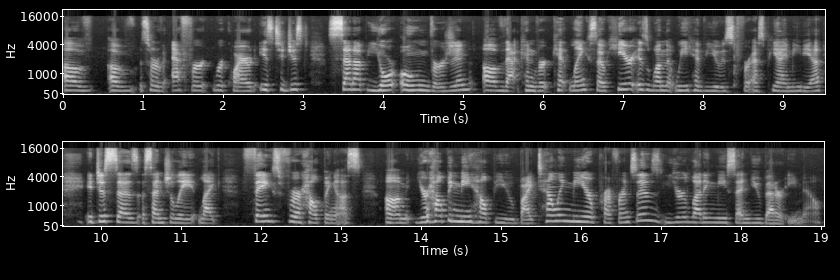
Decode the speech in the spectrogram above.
of, of sort of effort required is to just set up your own version of that ConvertKit link. So here is one that we have used for SPI Media. It just says essentially like thanks for helping us. Um, you're helping me help you. By telling me your preferences, you're letting me send you better email.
